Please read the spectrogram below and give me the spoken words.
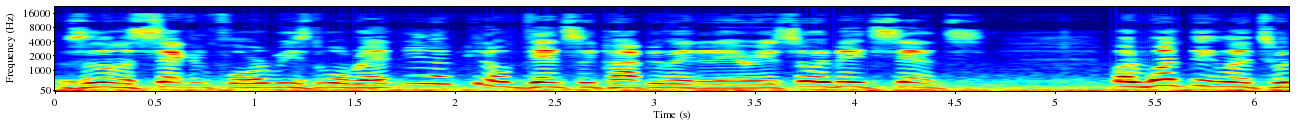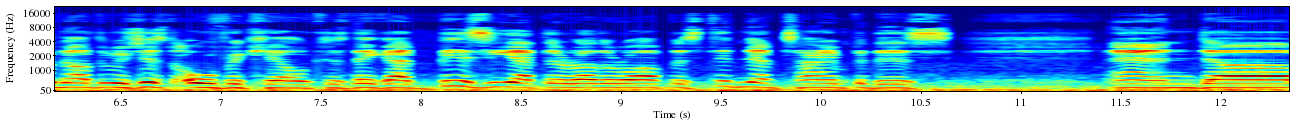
This is on a second floor, reasonable rent in a you know densely populated area, so it made sense. But one thing led to another. It was just overkill because they got busy at their other office, didn't have time for this, and uh,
